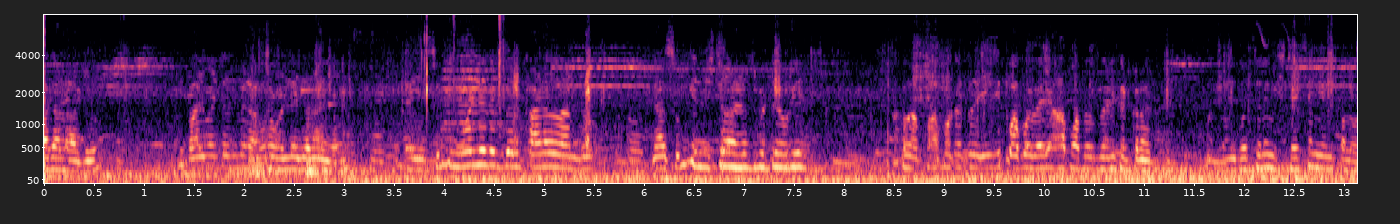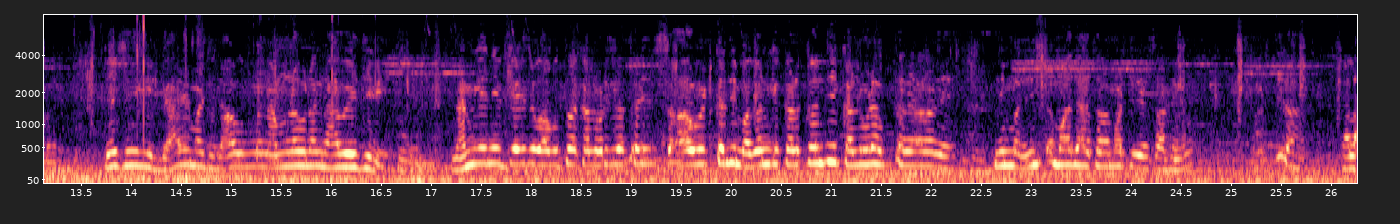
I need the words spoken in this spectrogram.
ಆಗಲ್ಲ ಅದು ಡಿಪಾರ್ಟ್ಮೆಂಟ್ ಮೇಲೆ ಅವರು ಒಳ್ಳೆ ಜನ ಈ ಸುಮ್ಮನೆ ನೋಡಲಿಕ್ಕೆ ಕಾಣಲ್ಲ ಅಂದು ನಾವು ಸುಮ್ಮನೆ ಇಷ್ಟ ಹೇಳಿಸ್ಬಿಟ್ಟು ಅವ್ರಿಗೆ ಅವ ಪಾಪ ಕಟ್ಟ ಈ ಪಾಪ ಬೇರೆ ಆ ಪಾಪ ಬೇರೆ ಕಟ್ಕೊಂಡು ನಮ್ಗೆ ಗೊತ್ತಿಲ್ಲ ಸ್ಟೇಷನ್ ಏನು ಕಾಲ್ ಹೊಡೆದ್ರಿ? ದೇಶಕ್ಕೆ ಬ್ಯಾರೆ ಮಾಡಿದ್ರು ನಾವು ನಮ್ಮ ನೋವಿನಾಗ ನಾವೇ ಇದ್ದೀವಿ. ನಮಗೆ ನೀವು ಕೇಳಿದ್ರು ಆಗುತ್ತಾ ಕಲ್ಲು ಹೊಡಿದ್ರು ಅಂತ ಹೇಳಿ ಸಾವು ಇಟ್ಕೊಂಡು ಮಗನಿಗೆ ಕಳ್ಕೊಂಡು ಕಲ್ಲು ಹೊಡೆ ಹೋಗ್ತಾರೆ ಯಾರೇ ನಿಮ್ಮ ನಿಂತ ಸಮಾಜ ಆ ಥರ ಮಾಡ್ತೀವಿ ಸರ್ ನೀವು? ಮಾಡ್ತೀರಾ? ಅಲ್ಲ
